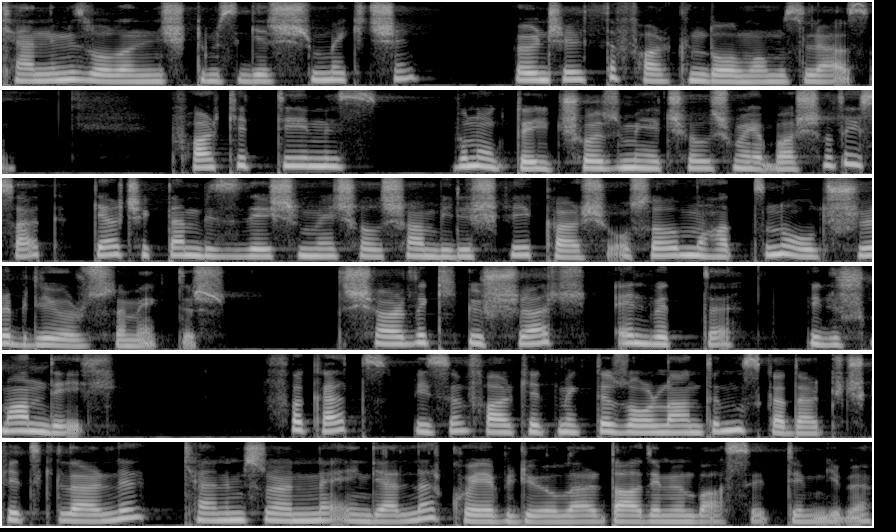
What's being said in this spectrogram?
kendimiz olan ilişkimizi geliştirmek için öncelikle farkında olmamız lazım fark ettiğimiz bu noktayı çözmeye çalışmaya başladıysak gerçekten bizi değiştirmeye çalışan bir ilişkiye karşı o savunma hattını oluşturabiliyoruz demektir. Dışarıdaki güçler elbette bir düşman değil. Fakat bizim fark etmekte zorlandığımız kadar küçük etkilerle kendimizin önüne engeller koyabiliyorlar daha demin bahsettiğim gibi.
